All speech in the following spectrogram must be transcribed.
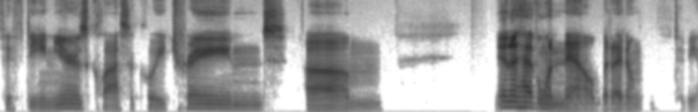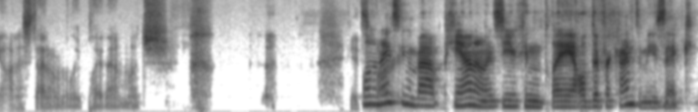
15 years, classically trained. Um, and I have one now, but I don't, to be honest, I don't really play that much. It's well, the hard. nice thing about piano is you can play all different kinds of music.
